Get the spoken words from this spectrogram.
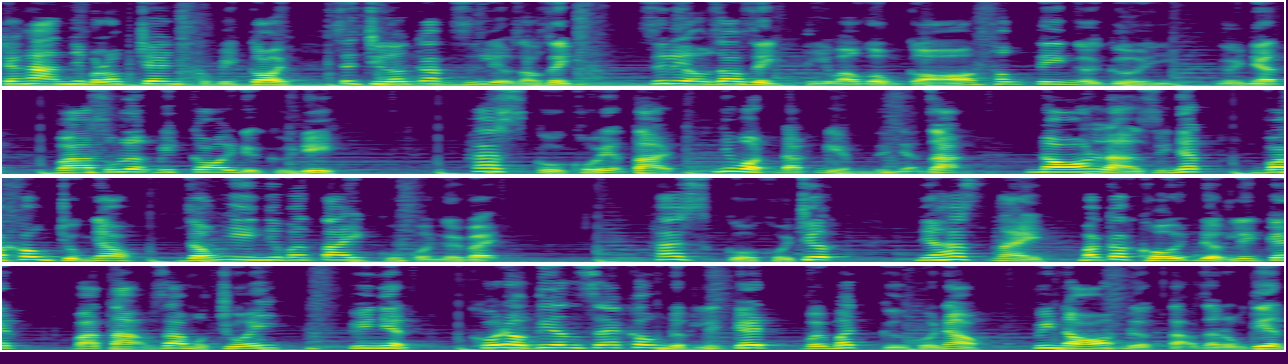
Chẳng hạn như blockchain của Bitcoin sẽ chứa các dữ liệu giao dịch. Dữ liệu giao dịch thì bao gồm có thông tin người gửi, người nhận và số lượng Bitcoin được gửi đi. Hash của khối hiện tại như một đặc điểm để nhận dạng, nó là duy nhất và không trùng nhau, giống y như vân tay của con người vậy. Hash của khối trước, nhờ hash này mà các khối được liên kết và tạo ra một chuỗi. Tuy nhiên, khối đầu tiên sẽ không được liên kết với bất cứ khối nào vì nó được tạo ra đầu tiên.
